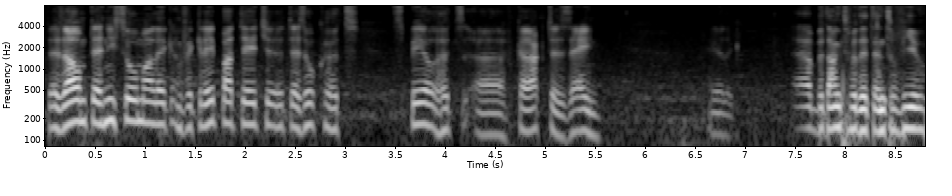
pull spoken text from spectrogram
Het is, daarom, het is niet zomaar like een verkleedpatheetje, het is ook het speel, het eh, karakter zijn. Eigenlijk. Eh, bedankt voor dit interview.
